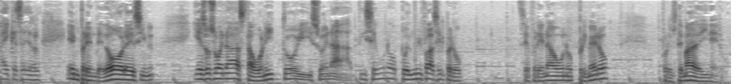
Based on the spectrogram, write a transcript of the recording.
Hay que ser emprendedores y, y, eso suena hasta bonito y suena, dice uno, pues muy fácil, pero se frena uno primero por el tema de dinero.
